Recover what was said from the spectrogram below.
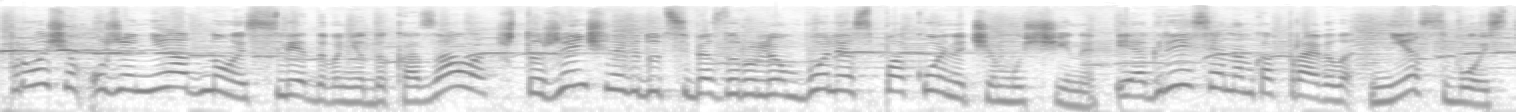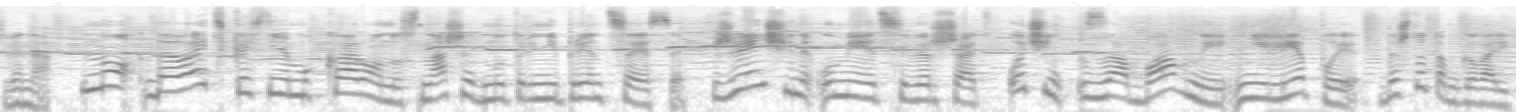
Впрочем, уже ни одно исследование доказало, что женщины ведут себя за рулем более спокойно, чем мужчины, и агрессия нам, как правило, не свойственна. Но давайте-ка снимем корону с нашей внутренней принцессы. Женщины умеют совершать очень забавные, нелепые, да что там говорить,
